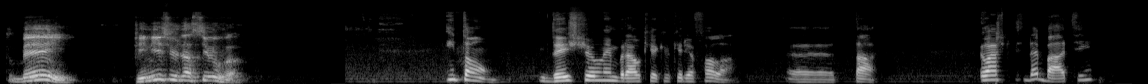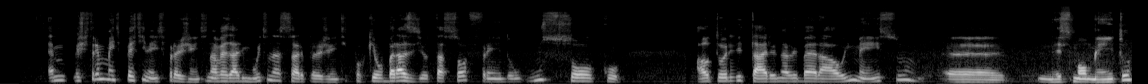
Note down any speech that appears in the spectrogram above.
Muito bem. Vinícius da Silva. Então, deixa eu lembrar o que é que eu queria falar. É, tá. Eu acho que esse debate é extremamente pertinente para a gente, na verdade, muito necessário para a gente, porque o Brasil está sofrendo um soco autoritário neoliberal imenso é, nesse momento,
